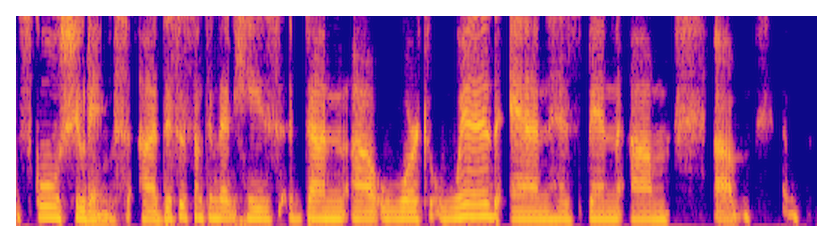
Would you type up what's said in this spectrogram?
school shootings. Uh, this is something that he's done uh, work with and has been um, um,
